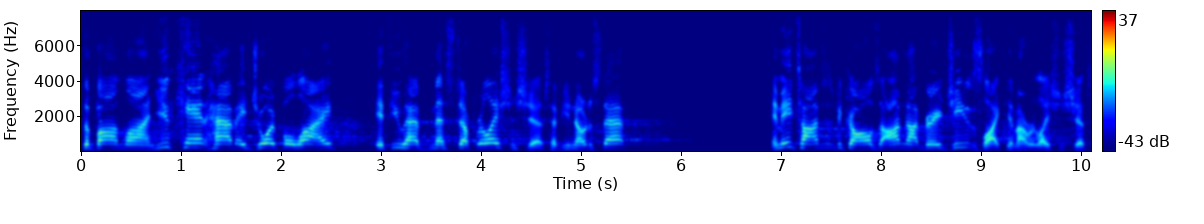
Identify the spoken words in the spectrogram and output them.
the bottom line you can't have a joyful life if you have messed up relationships. Have you noticed that? And many times it's because I'm not very Jesus like in my relationships.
